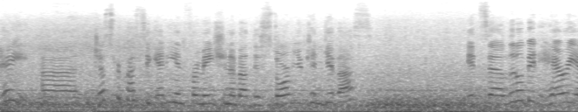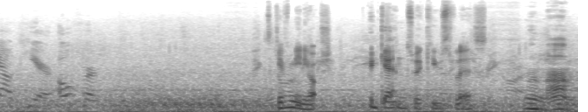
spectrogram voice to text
Hey, uh, just requesting any information about this storm you can give us? It's a little bit hairy out here. Over. It's giving me the option again to accuse Fliss. Oh man.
